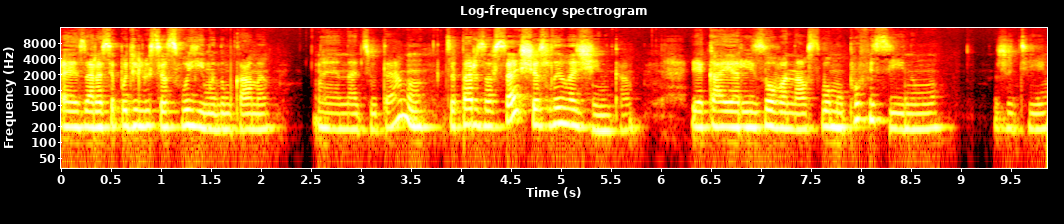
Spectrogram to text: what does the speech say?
е, зараз я поділюся своїми думками е, на цю тему. Це перш за все щаслива жінка, яка є реалізована в своєму професійному житті,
